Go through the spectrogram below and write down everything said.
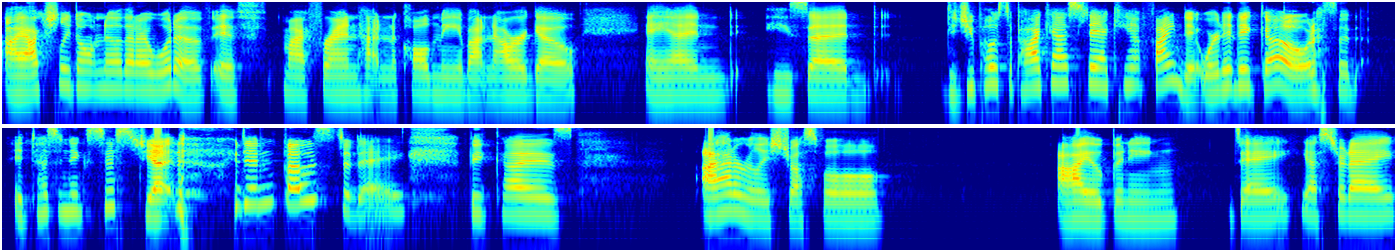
I actually don't know that I would have if my friend hadn't called me about an hour ago and he said, Did you post a podcast today? I can't find it. Where did it go? And I said, It doesn't exist yet. I didn't post today because I had a really stressful, eye opening day yesterday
